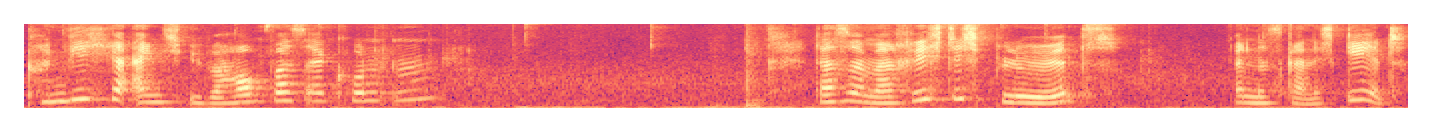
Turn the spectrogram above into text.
Können wir hier eigentlich überhaupt was erkunden? Das wäre mal richtig blöd. Wenn das gar nicht geht.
